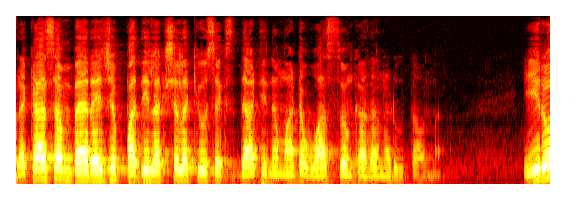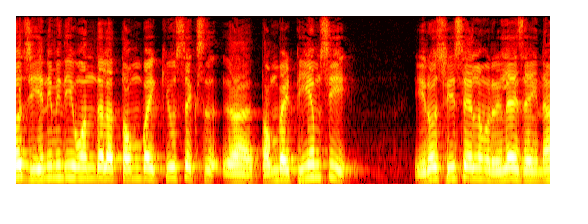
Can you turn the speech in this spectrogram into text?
ప్రకాశం బ్యారేజ్ పది లక్షల క్యూసెక్స్ దాటిన మాట వాస్తవం కాదా అని అడుగుతా ఉన్నా. ఈరోజు ఎనిమిది వందల తొంభై క్యూసెక్స్ తొంభై టీఎంసీ ఈరోజు శ్రీశైలం రిలైజ్ అయినా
